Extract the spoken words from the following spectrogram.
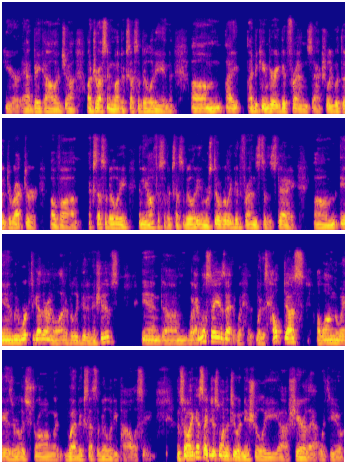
here at Bay College uh, addressing web accessibility. And um, I, I became very good friends actually with the director of uh, accessibility in the Office of Accessibility, and we're still really good friends to this day. Um, and we work together on a lot of really good initiatives. And um, what I will say is that what, what has helped us along the way is a really strong web accessibility policy. And so I guess I just wanted to initially uh, share that with you.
